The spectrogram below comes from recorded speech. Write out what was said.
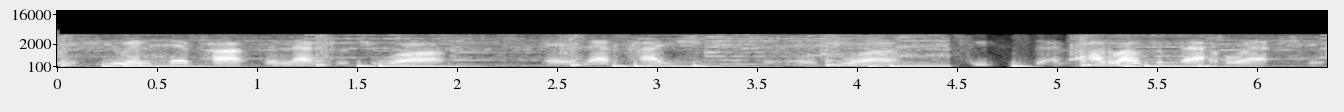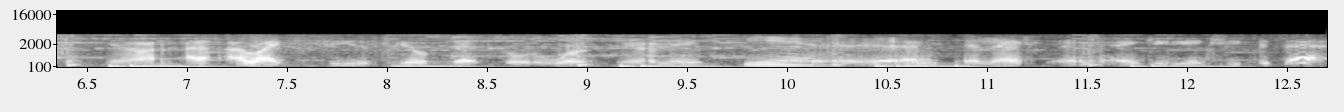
if you in hip hop, then that's what you are, and that's how you should. If you are, I love the battle rap shit. You know, I, I, I like to see the skill set go to work. You know what I mean? Yeah. And, and, and that's and, and, keep- and keep it that,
